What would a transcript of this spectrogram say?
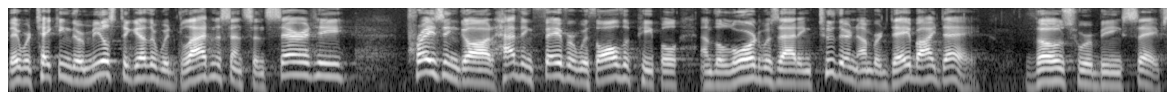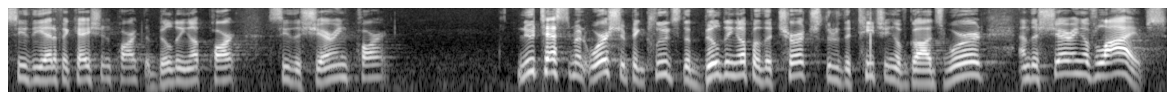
they were taking their meals together with gladness and sincerity, praising God, having favor with all the people, and the Lord was adding to their number day by day those who were being saved. See the edification part, the building up part, see the sharing part? New Testament worship includes the building up of the church through the teaching of God's word and the sharing of lives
